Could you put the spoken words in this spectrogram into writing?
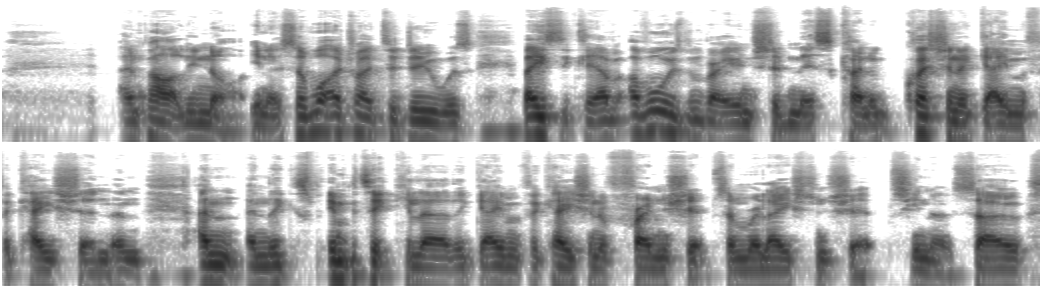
and partly not. You know, so what I tried to do was basically I've, I've, always been very interested in this kind of question of gamification and and and the, in particular the gamification of friendships and relationships. You know, so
